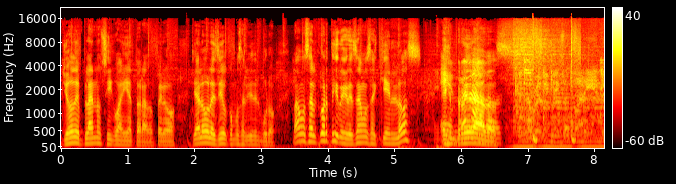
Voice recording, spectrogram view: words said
Yo de plano sigo ahí atorado, pero ya luego les digo cómo salir del buró. Vamos al corte y regresamos aquí en Los Enredados. Enredados.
